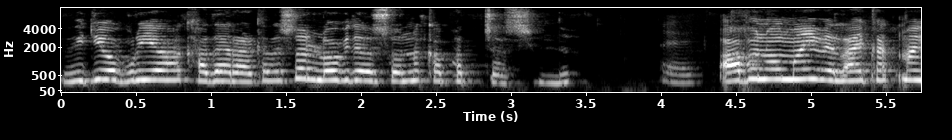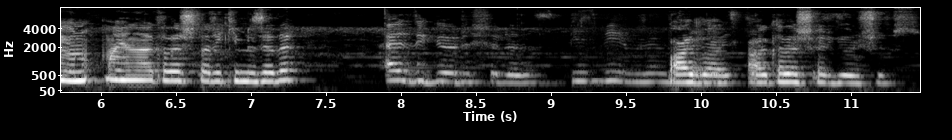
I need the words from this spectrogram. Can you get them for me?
video buraya kadar arkadaşlar. Lobiden sonra kapatacağız şimdi. Evet. Abone olmayı ve like atmayı unutmayın arkadaşlar ikimize de. Hadi görüşürüz. Biz birbirimize Bay bay. Arkadaşlar görüşürüz.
